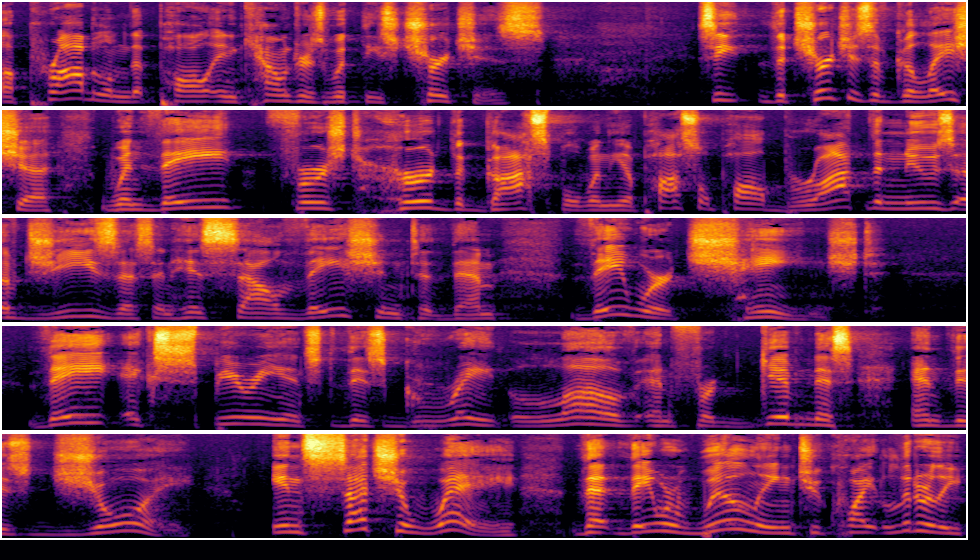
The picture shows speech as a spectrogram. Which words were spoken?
a problem that Paul encounters with these churches. See, the churches of Galatia, when they first heard the gospel, when the Apostle Paul brought the news of Jesus and his salvation to them, they were changed. They experienced this great love and forgiveness and this joy in such a way that they were willing to quite literally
